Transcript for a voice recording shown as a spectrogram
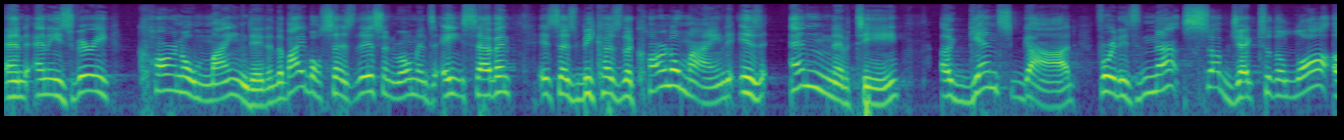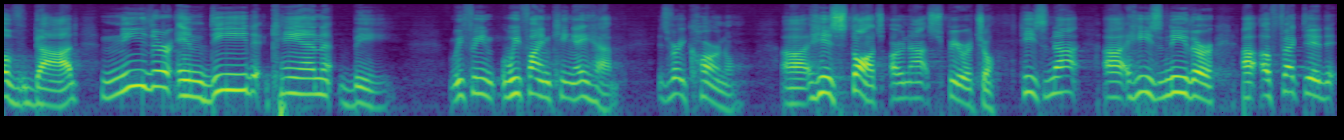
And, and he's very carnal minded. And the Bible says this in Romans 8 7. It says, Because the carnal mind is enmity against God, for it is not subject to the law of God, neither indeed can be. We find, we find King Ahab is very carnal. Uh, his thoughts are not spiritual. He's not. Uh, he's neither uh, affected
